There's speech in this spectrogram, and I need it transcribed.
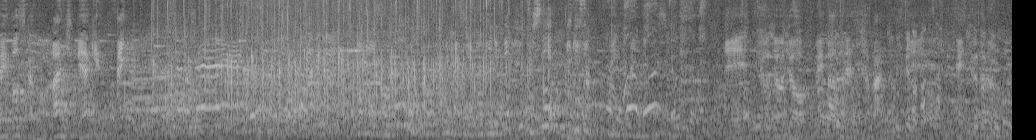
ベうトスカのランチペア券はい。そしてさん、はい。えー、表彰状メンバーズレスジャパンの、えー、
